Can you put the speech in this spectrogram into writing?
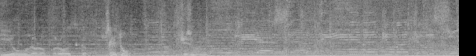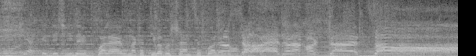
io uno lo conosco. Sei tu. Ci sono io. Chi è che decide qual è una cattiva coscienza e quale no? Pienso en la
